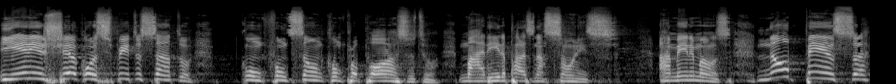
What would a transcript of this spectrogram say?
e ele encheu com o Espírito Santo, com função, com propósito, Maria para as nações. Amém, irmãos? Não pensa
